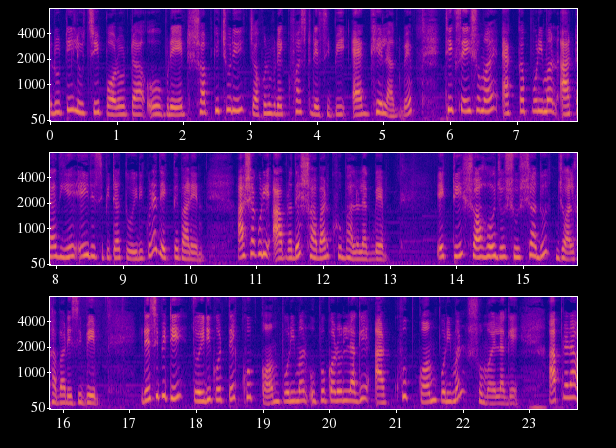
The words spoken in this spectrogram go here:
রুটি, লুচি, পরোটা ও ব্রেড সব কিছুরই যখন ব্রেকফাস্ট রেসিপি একঘেয়ে লাগবে, ঠিক সেই সময় এক কাপ পরিমাণ আটা দিয়ে এই রেসিপিটা তৈরি করে দেখতে পারেন। আশা করি আপনাদের সবার খুব ভালো লাগবে। একটি সহজ ও সুস্বাদু জলখাবার রেসিপি রেসিপিটি তৈরি করতে খুব কম পরিমাণ উপকরণ লাগে আর খুব কম পরিমাণ সময় লাগে। আপনারা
